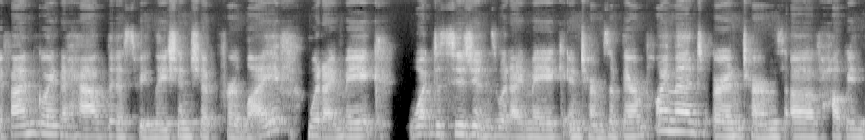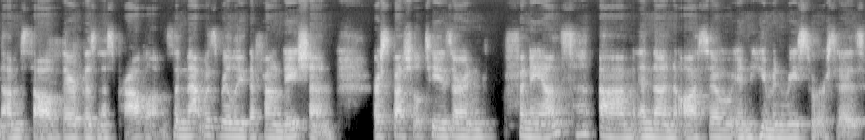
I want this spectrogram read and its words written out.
if I'm going to have this relationship for life, would I make what decisions would I make in terms of their employment or in terms of helping them solve their business problems? And that was really the foundation. Our specialties are in finance um, and then also in human resources.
